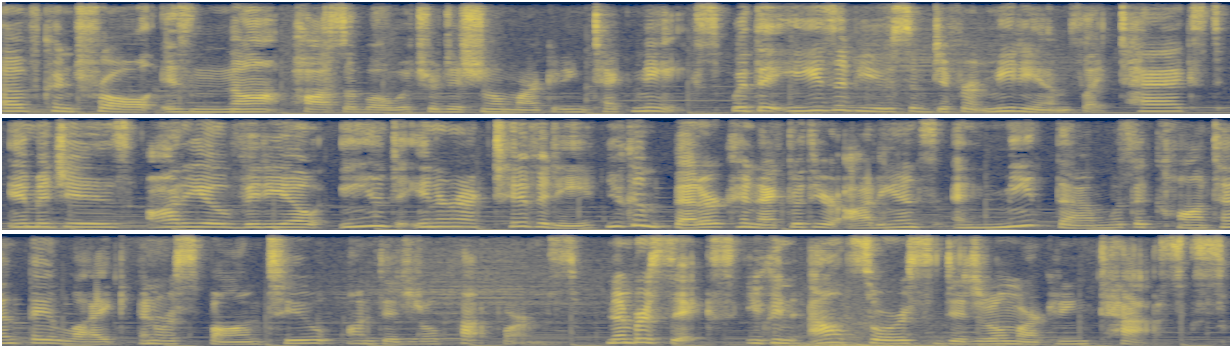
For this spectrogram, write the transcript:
of control is not possible with traditional marketing techniques. With the ease of use of different mediums like text, images, audio, video, and interactivity, you can better connect with your audience and meet them with the content they like and respond to on digital platforms. Number six, you can outsource digital marketing tasks.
